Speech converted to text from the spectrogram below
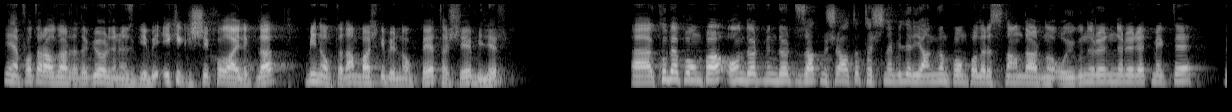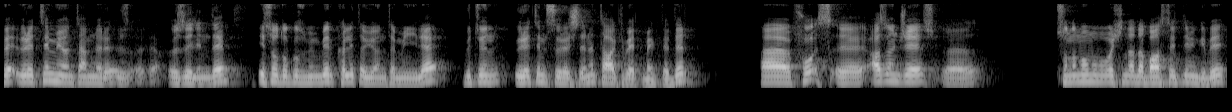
yine fotoğraflarda da gördüğünüz gibi iki kişi kolaylıkla bir noktadan başka bir noktaya taşıyabilir. Ee, Kube Pompa 14466 taşınabilir yangın pompaları standartına uygun ürünler üretmekte ve üretim yöntemleri öz- özelinde ISO 9001 kalite yöntemiyle bütün üretim süreçlerini takip etmektedir. Ee, e, az önce e, Sunumumun başında da bahsettiğim gibi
